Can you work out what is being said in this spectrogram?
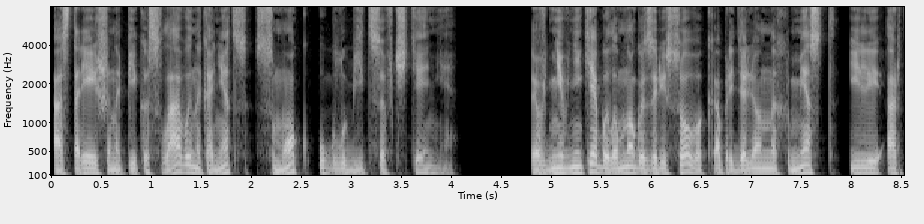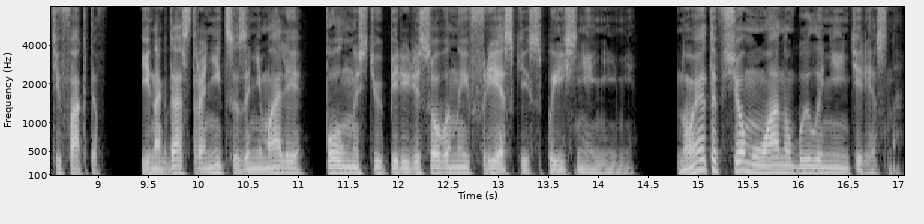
а старейшина пика славы, наконец, смог углубиться в чтение. В дневнике было много зарисовок определенных мест или артефактов. Иногда страницы занимали полностью перерисованные фрески с пояснениями. Но это все Муану было неинтересно.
